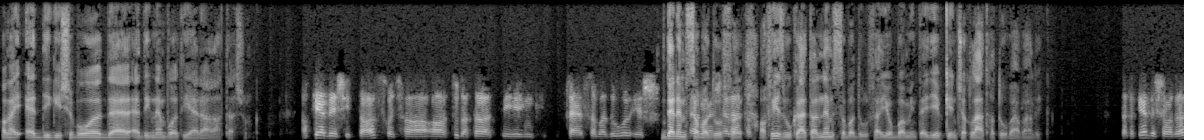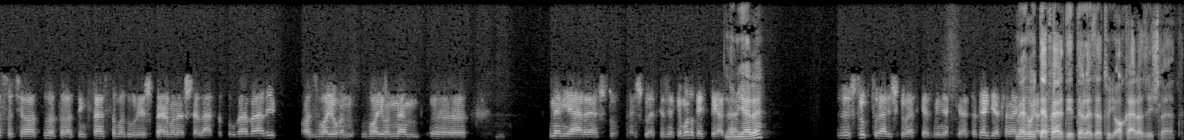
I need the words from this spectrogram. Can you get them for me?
amely eddig is volt, de eddig nem volt ilyen rálátásunk. A kérdés itt az, hogyha a tudatalattink felszabadul, és... De nem szabadul fel. A Facebook által nem szabadul fel jobban, mint egyébként, csak láthatóvá válik. Tehát a kérdésem az az, hogyha a tudatalattink felszabadul és permanensen láthatóvá válik, az vajon, vajon nem, ö, nem jár -e strukturális következményekkel? Mondok egy példát. Nem jár -e? Strukturális következményekkel. Tehát egyetlen Mert hogy te feltételezed, hogy akár az is lehet.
